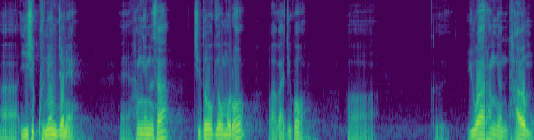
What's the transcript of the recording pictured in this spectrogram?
29년 아, 전에 예, 항림사 지도교무로 와가지고 어, 그 6월 학년 다음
